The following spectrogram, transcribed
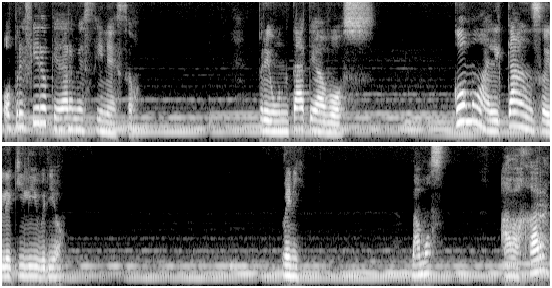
o prefiero quedarme sin eso? Pregúntate a vos, ¿cómo alcanzo el equilibrio? Vení, vamos a bajar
